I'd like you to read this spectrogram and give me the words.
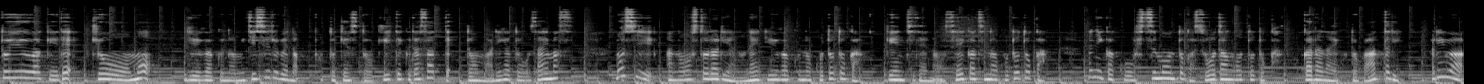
というわけで今日も留学の道しるべのポッドキャストを聞いてくださってどうもありがとうございます。もし、あの、オーストラリアのね、留学のこととか、現地での生活のこととか、何かこう質問とか相談事とか、わからないことがあったり、あるいは、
